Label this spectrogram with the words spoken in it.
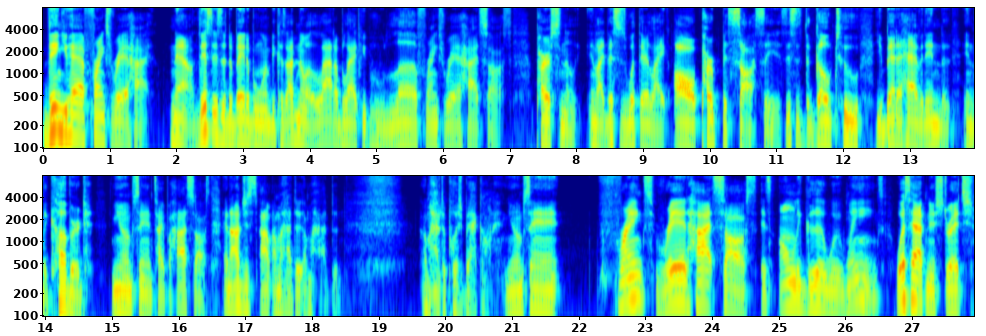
Then you have Frank's Red Hot. Now, this is a debatable one because I know a lot of black people who love Frank's Red Hot sauce personally. And like this is what their like all purpose sauce is. This is the go-to. You better have it in the in the cupboard, you know what I'm saying, type of hot sauce. And I just I, am gonna have to I'm gonna have to I'm gonna have to push back on it. You know what I'm saying? Frank's red hot sauce is only good with wings. What's happening, Stretch?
